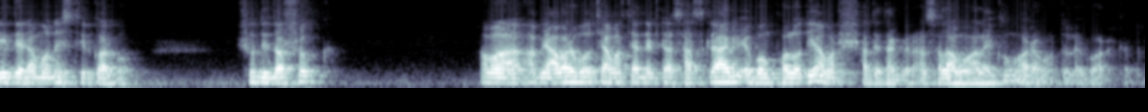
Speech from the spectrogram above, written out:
নিজেরা মনস্থির করব। শুধু দর্শক আমার আমি আবারও বলছি, আমার চ্যানেলটা সাবস্ক্রাইব এবং ফলো দিয়ে আমার সাথে থাকবেন। আসসালামু আলাইকুম আ রহমতুল্লাহ বরাকাতুহ।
